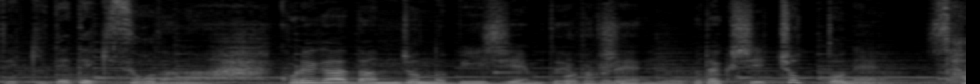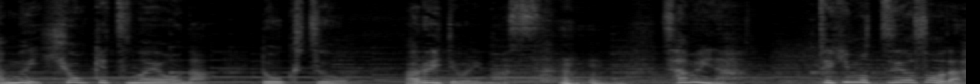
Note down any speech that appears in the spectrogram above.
敵出てきそうだな。これがダンジョンの BGM ということで私ちょっとね寒い氷結のような洞窟を歩いております。寒いな。敵も強そうだ。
